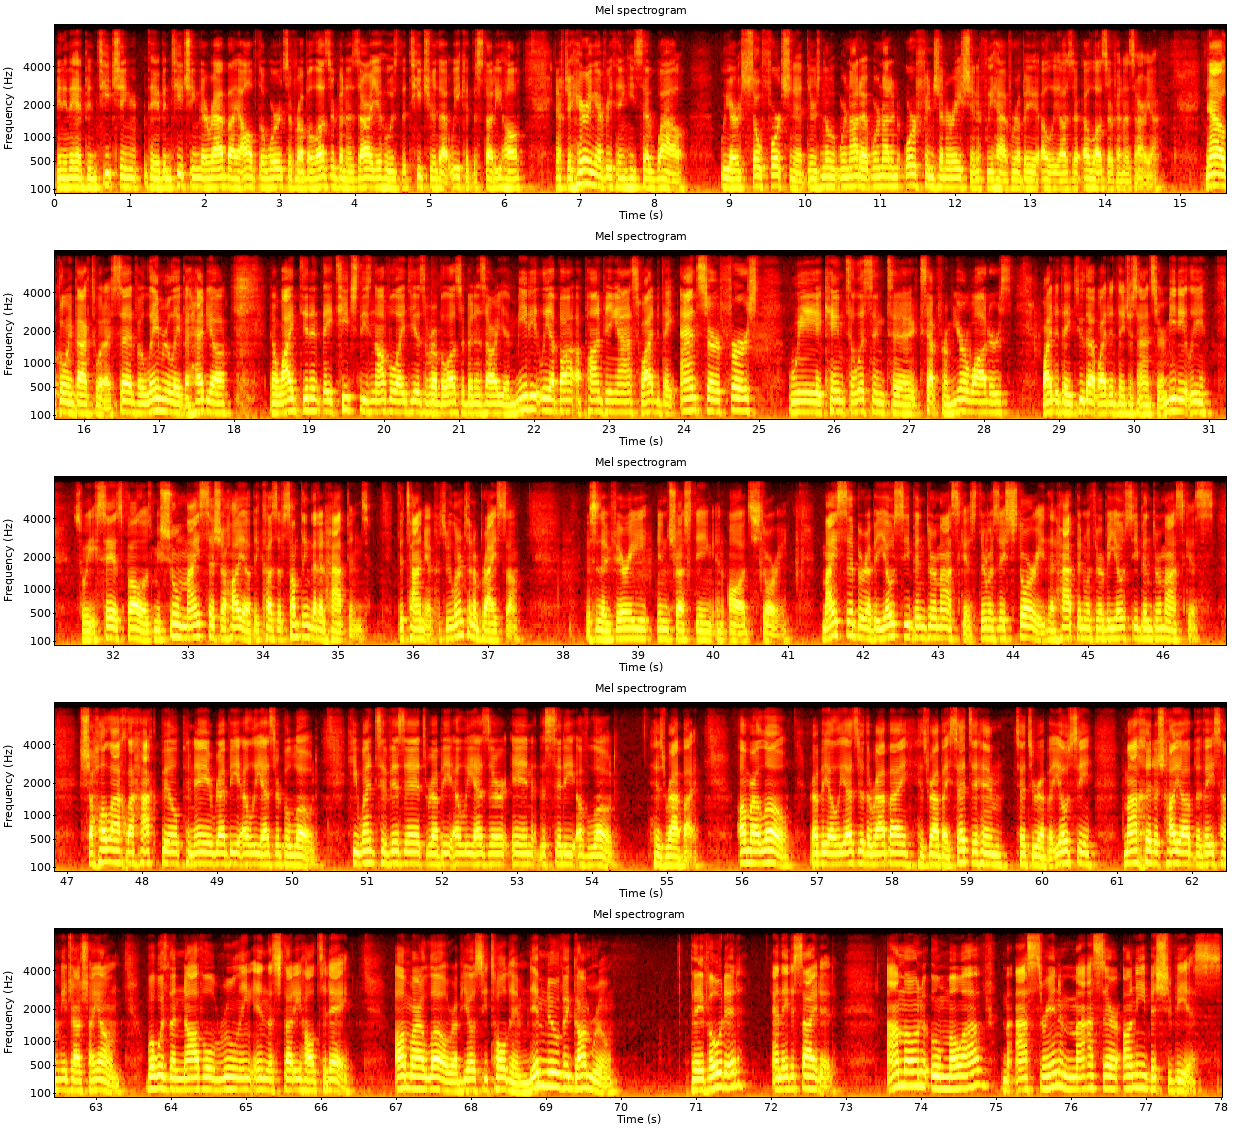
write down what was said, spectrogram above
meaning they had been teaching they had been teaching their rabbi all of the words of Rabbi Lazar ben Azariah, who was the teacher that week at the study hall. And after hearing everything, he said, "Wow, we are so fortunate. There's no we're not a we're not an orphan generation if we have Rabbi Elazar, Elazar ben Azariah." Now going back to what I said, V'lemrule behedya. Now, why didn't they teach these novel ideas of Rabbi Lazar ben Azariah immediately upon being asked? Why did they answer first? We came to listen to accept from your waters. Why did they do that? Why didn't they just answer immediately? So we say as follows: Mishum Maisa Shahaya, because of something that had happened. Titania, because we learned in a brisa. This is a very interesting and odd story. Maisa Rabbi Yossi ben Damascus. There was a story that happened with Rabbi Yossi ben Damascus. Shahalach lahakbil Pnei Rabbi Eliezer belod. He went to visit Rabbi Eliezer in the city of Lod his rabbi. Amar lo, Rabbi Eliezer the rabbi, his rabbi said to him, said to Rabbi Yossi. What was the novel ruling in the study hall today? Amar lo, Rabbi Yossi told him, Nimnu v'gamru. They voted and they decided. Amon umoav ma'asrin ma'aser ani b'shvius.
